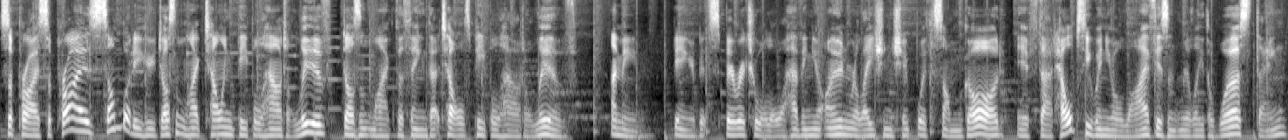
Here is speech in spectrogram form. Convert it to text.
Surprise, surprise, somebody who doesn't like telling people how to live doesn't like the thing that tells people how to live. I mean, being a bit spiritual or having your own relationship with some god, if that helps you in your life, isn't really the worst thing.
